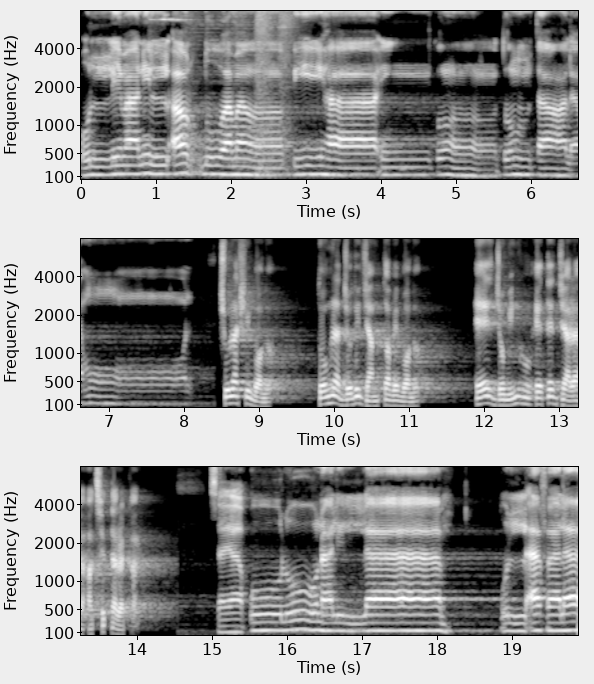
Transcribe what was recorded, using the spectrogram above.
قل لمن الأرض ومن فيها إن كنتم تعلمون চুরাশি বলো তোমরা যদি জান তবে বলো এ জমিন ও এতে যারা আছে তারা কার سيقولون لله قل أفلا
